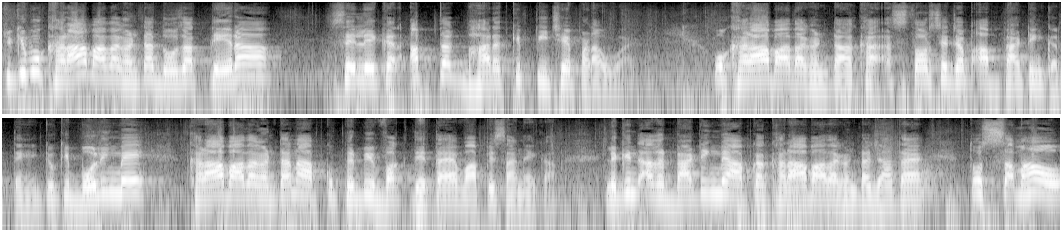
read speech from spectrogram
क्योंकि वो खराब आधा घंटा 2013 से लेकर अब तक भारत के पीछे पड़ा हुआ है। वो खराब आधा घंटा खास तौर से जब आप बैटिंग करते हैं क्योंकि बॉलिंग में खराब आधा घंटा ना आपको फिर भी वक्त देता है वापस आने का। लेकिन अगर बैटिंग में आपका खराब आधा घंटा जाता है तो समहाओ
